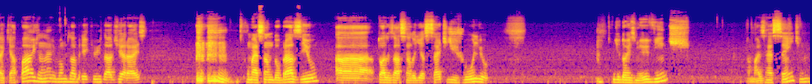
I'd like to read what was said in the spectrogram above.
Tá aqui a página, né? E vamos abrir aqui os dados gerais. Começando do Brasil, a atualização do dia 7 de julho de 2020. A mais recente, né?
